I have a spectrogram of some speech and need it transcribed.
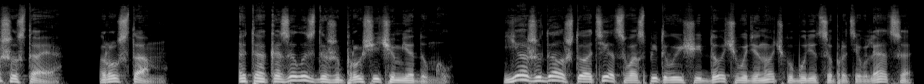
шестая. Рустам. Это оказалось даже проще, чем я думал. Я ожидал, что отец, воспитывающий дочь в одиночку, будет сопротивляться,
